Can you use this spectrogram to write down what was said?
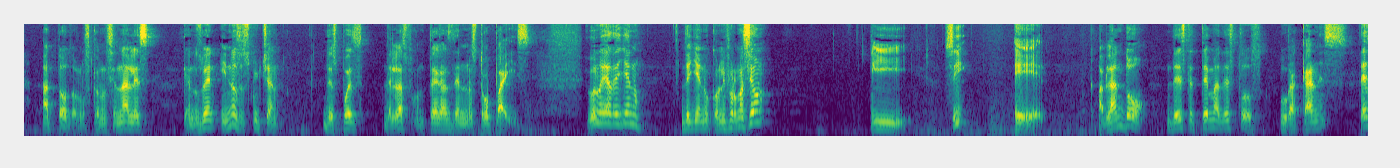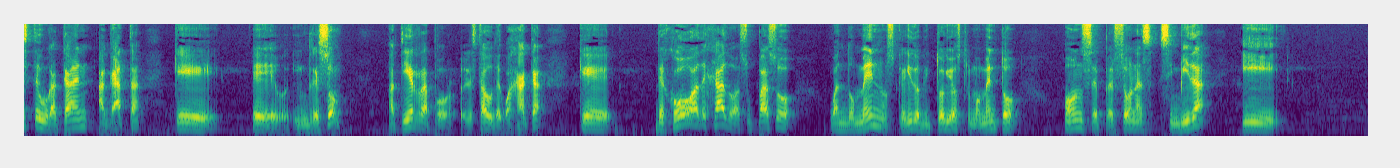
a todos los connacionales que nos ven y nos escuchan después de las fronteras de nuestro país. Y bueno, ya de lleno, de lleno con la información. Y sí, eh, hablando de este tema de estos huracanes, de este huracán Agata que eh, ingresó a tierra por el estado de Oaxaca, que dejó, ha dejado a su paso, cuando menos, querido Victorio, hasta el momento, 11 personas sin vida y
